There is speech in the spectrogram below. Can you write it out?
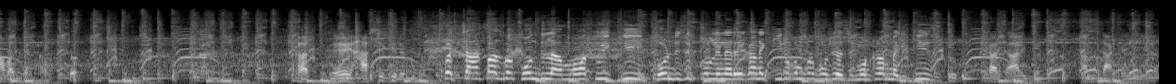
আবার দেখা কাট, এই হাসে চার পাঁচবার ফোন দিলাম মামা তুই কি? ফোন রিসিভ করলি না আর এখানে কীরকম করে বসে আছিস? মন খারাপ নাকি? কি? কাট আমি টাকা নিয়ে যাব।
